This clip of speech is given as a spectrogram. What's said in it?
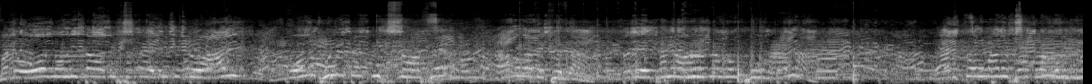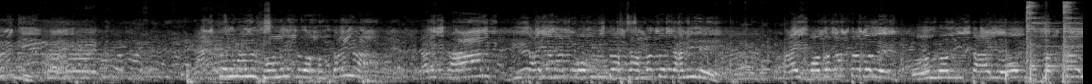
মানে ও নলিতা অভিষেকা এদিকে একটু আয় কোন ফুলেতে কৃষ্ণ আছে? আমরা দেখে যাই। তাহলে এখানে অনেক রকম ফুল, তাই না? একজন মানুষ একরকম নাকি একজন মানুষ অনেক রকম, তাই না? তাহলে কার গীতায় আমার গোবিন্দ আছে আমরা তো জানি নে। তাই পদকর্তা বললেন ও নলিতাই ও বিশ্বকাই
